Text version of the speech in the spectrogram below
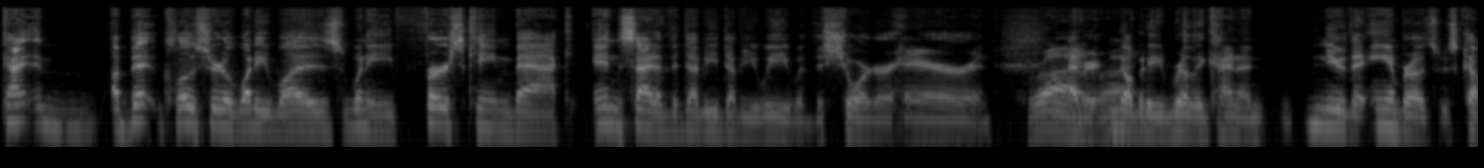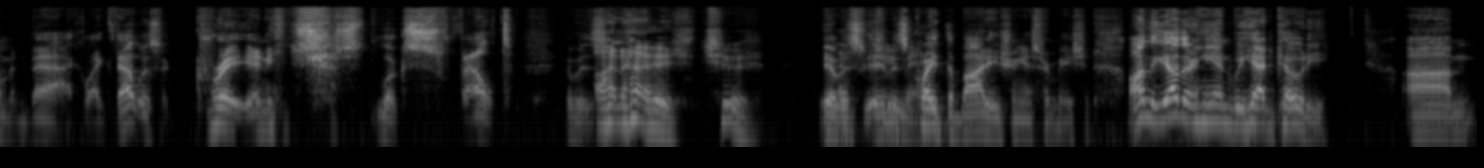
kind of a bit closer to what he was when he first came back inside of the WWE with the shorter hair and Right. every, right. nobody really kind of knew that Ambrose was coming back. Like that was a great, and he just looked svelte. It was I know, true. It was That's it was man. quite the body transformation. On the other hand, we had Cody. Um,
